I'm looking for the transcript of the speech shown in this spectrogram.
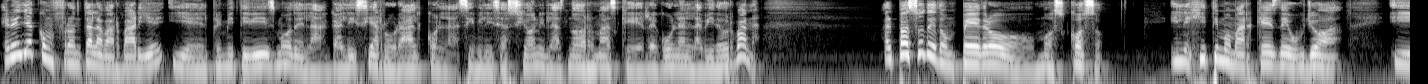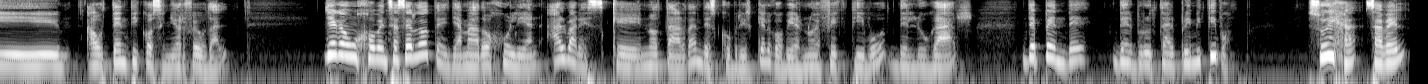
En ella confronta la barbarie y el primitivismo de la Galicia rural con la civilización y las normas que regulan la vida urbana. Al paso de don Pedro Moscoso, ilegítimo marqués de Ulloa y auténtico señor feudal, Llega un joven sacerdote llamado Julián Álvarez, que no tarda en descubrir que el gobierno efectivo del lugar depende del brutal primitivo. Su hija, Sabel,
